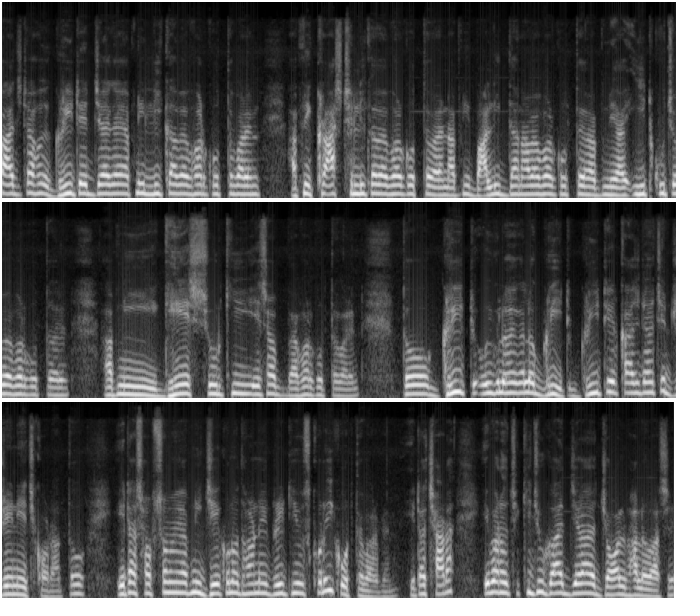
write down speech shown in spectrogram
কাজটা হয়ে গ্রিটের জায়গায় আপনি লিকা ব্যবহার করতে পারেন, আপনি ক্রাস্ট লিকা ব্যবহার করতে পারেন, আপনি বালির দানা ব্যবহার করতে পারেন আপনি ইট কুচো ব্যবহার করতে পারেন, আপনি ঘেঁস, সুরকি এসব ব্যবহার করতে পারেন। তো গ্রিট ওইগুলো হয়ে গেল গ্রিট গ্রিটের কাজটা হচ্ছে ড্রেনেজ করা। তো এটা সবসময় আপনি যে কোনো ধরনের গ্রিট ইউজ করেই করতে পারবেন। এটা ছাড়া এবার হচ্ছে কিছু গাছ যারা জল ভালোবাসে,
